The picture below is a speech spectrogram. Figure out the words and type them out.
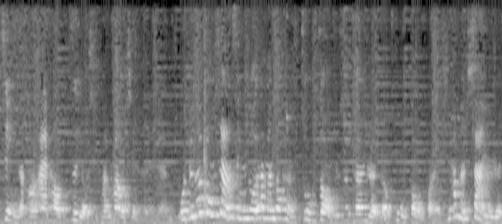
静，然后爱好自由、喜欢冒险的人。我觉得风象星座他们都很注重就是是跟人的互动关系，他们善于人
